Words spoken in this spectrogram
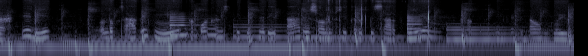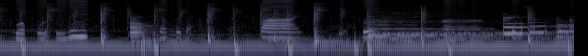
nah jadi untuk saat ini aku akan sedikit cerita resolusi terbesarku yang aku inginkan di tahun 2020 ini yang sudah aku capai itu eh, aku bisa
